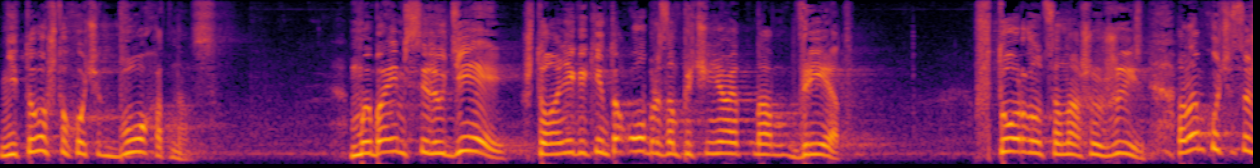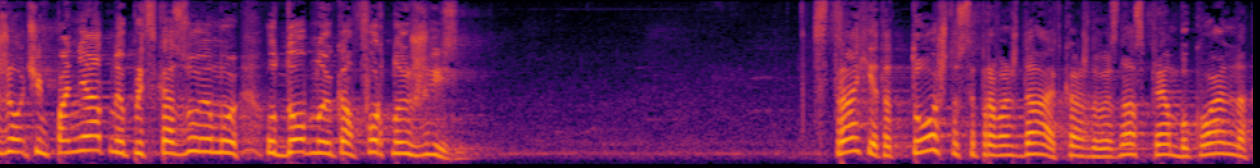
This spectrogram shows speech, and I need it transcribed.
не то, что хочет Бог от нас – мы боимся людей, что они каким-то образом причиняют нам вред, вторгнуться в нашу жизнь. А нам хочется же очень понятную, предсказуемую, удобную, комфортную жизнь. Страхи – это то, что сопровождает каждого из нас прям буквально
